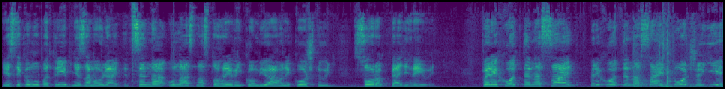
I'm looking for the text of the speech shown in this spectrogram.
Якщо кому потрібні, замовляйте. Ціна у нас на 100 гривень com.ua, вони коштують 45 гривень. Переходьте на сайт, переходьте на сайт, Боджо є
